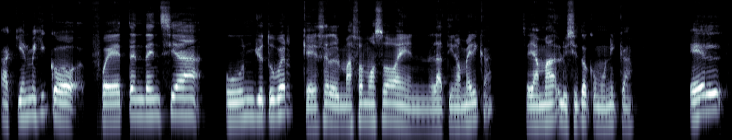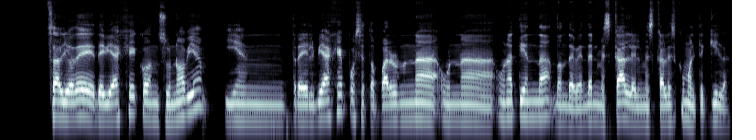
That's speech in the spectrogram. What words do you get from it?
aquí en México fue tendencia un youtuber que es el más famoso en Latinoamérica, se llama Luisito Comunica. Él salió de, viaje con su novia y entre el viaje pues se toparon una, una, una tienda donde venden mezcal, el mezcal es como el tequila.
